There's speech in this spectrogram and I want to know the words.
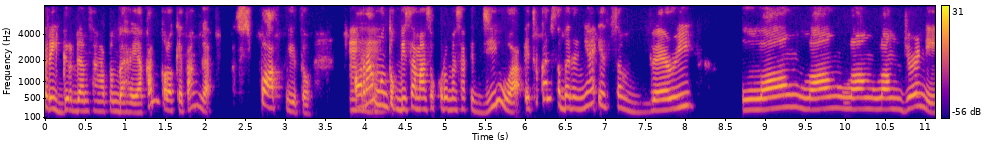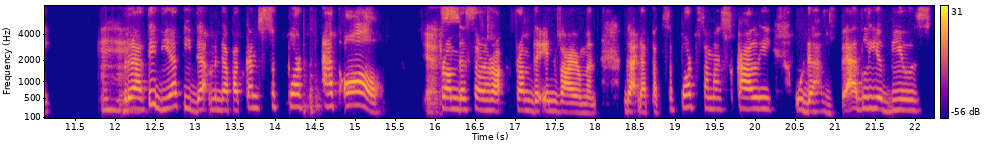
trigger dan sangat membahayakan kalau kita nggak spot gitu. Mhm. Orang untuk bisa masuk ke rumah sakit jiwa itu kan sebenarnya it's a very long, long, long, long journey. Mhm. Berarti dia tidak mendapatkan support at all yes. from the from the environment. Nggak dapat support sama sekali, udah badly abused,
